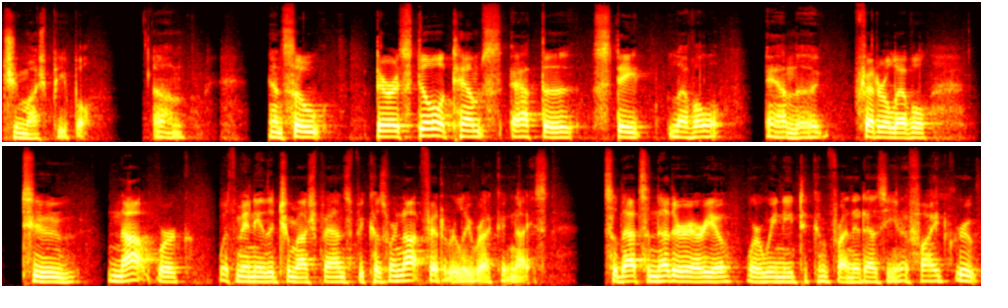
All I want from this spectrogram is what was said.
Chumash people. Um, and so there are still attempts at the state level and the federal level to not work with many of the Chumash bands because we're not federally recognized. So that's another area where we need to confront it as a unified group,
